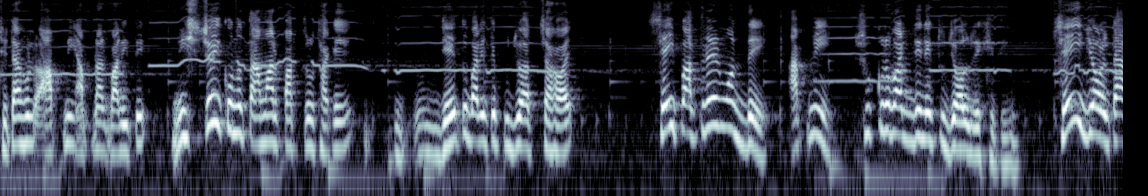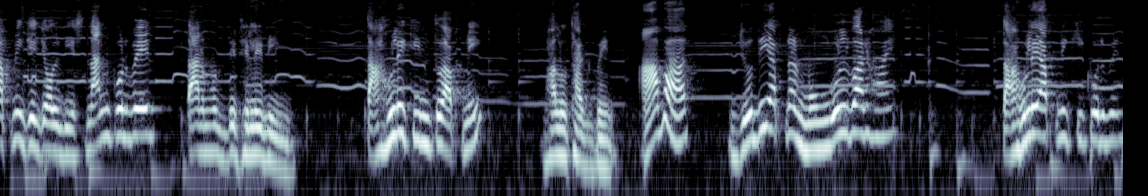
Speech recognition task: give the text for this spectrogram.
সেটা হলো আপনি আপনার বাড়িতে নিশ্চয়ই কোনো তামার পাত্র থাকে, যেহেতু বাড়িতে পুজো আচ্ছা হয়, সেই পাত্রের মধ্যে আপনি শুক্রবার দিন একটু জল রেখে দিন। সেই জলটা আপনি যে জল দিয়ে স্নান করবেন, তার মধ্যে ঢেলে দিন। তাহলে কিন্তু আপনি ভালো থাকবেন। আবার যদি আপনার মঙ্গলবার হয়, তাহলে আপনি কি করবেন?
